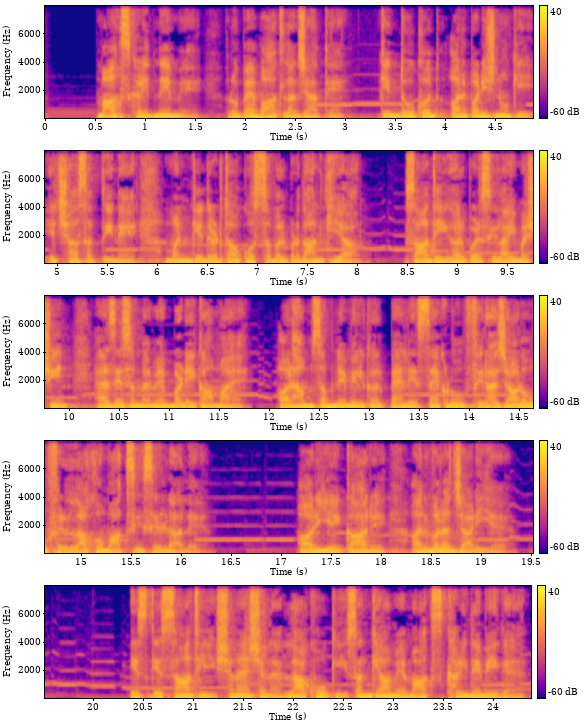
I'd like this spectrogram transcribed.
मार्क्स खरीदने में रुपए बहुत लग जाते हैं, किंतु खुद और परिजनों की इच्छा शक्ति ने मन की दृढ़ता को सबल प्रदान किया। साथ ही घर पर सिलाई मशीन ऐसे समय में बड़े काम आए और हम सबने मिलकर पहले सैकड़ों, फिर हज़ारों, फिर लाखों मार्क्स ही सिल डाले। और ये कार्य अनवरत जारी है। इसके साथ ही शनय शनय लाखों की संख्या में मार्क्स खरीदे भी गए।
